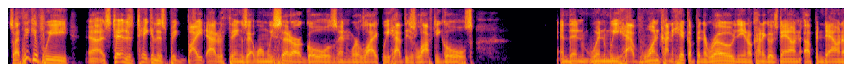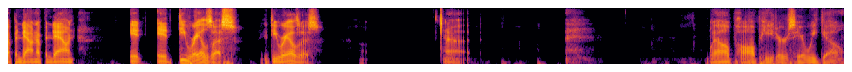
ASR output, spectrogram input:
So I think if we uh, instead of taking this big bite out of things, that when we set our goals and we're like we have these lofty goals, and then when we have one kind of hiccup in the road, you know, kind of goes down, up and down, up and down, up and down it derails us. It derails us. Uh, well, Paul Peters, here we go.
